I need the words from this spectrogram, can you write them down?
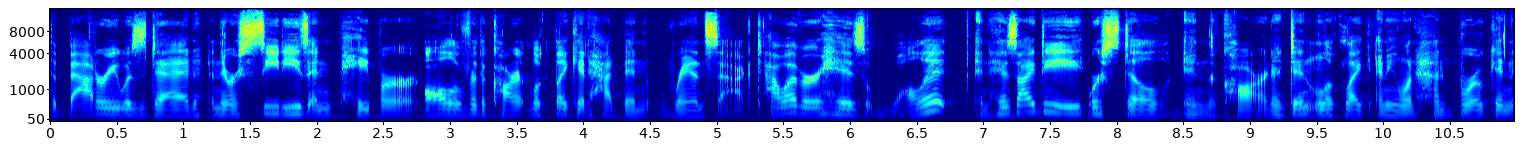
the battery was dead, and there were CDs and paper all over the car. It looked like it had been ransacked. However, his wallet and his ID were still in the car, and it didn't look like anyone had broken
